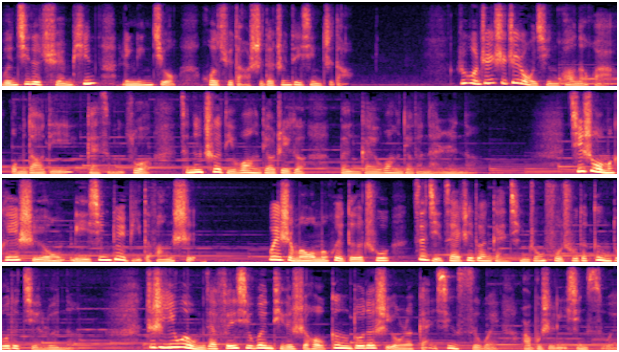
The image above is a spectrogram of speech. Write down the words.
文姬的全拼零零九，获取导师的针对性指导。如果真是这种情况的话，我们到底该怎么做才能彻底忘掉这个本该忘掉的男人呢？其实我们可以使用理性对比的方式。为什么我们会得出自己在这段感情中付出的更多的结论呢？这是因为我们在分析问题的时候，更多的使用了感性思维，而不是理性思维。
